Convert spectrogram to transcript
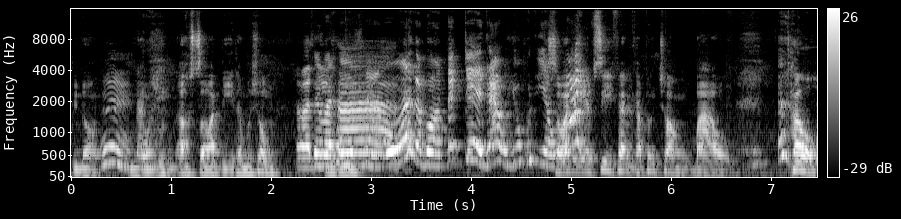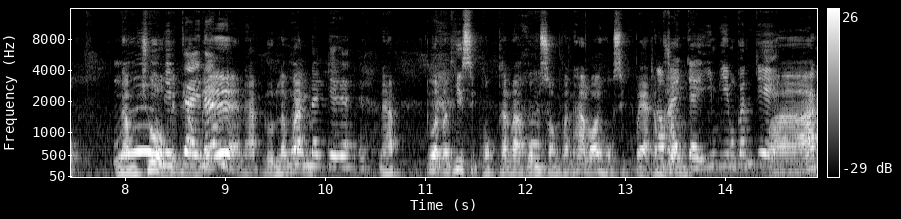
พี่น้องอืมนางดุนเอาสวัสดีท่านผู้ชม สวัสสดีวัสดีค่ะ ค่ะ โอ้ยแต่บอกแต่เจ๊เด้าอยู่คนเดียวสวัสดี FC แฟนคลับทั้งช่องบ่าวเท่านำโชคดีพี่ใจน้องนะเด้อนะครับรุ่นรางวัลนะเจ๊นะครับงวดวันที่ 16 ธันวาคม 2568ท่านเอาผู้ชหายมใจอิ่มๆก่อนเจ๊ปาด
